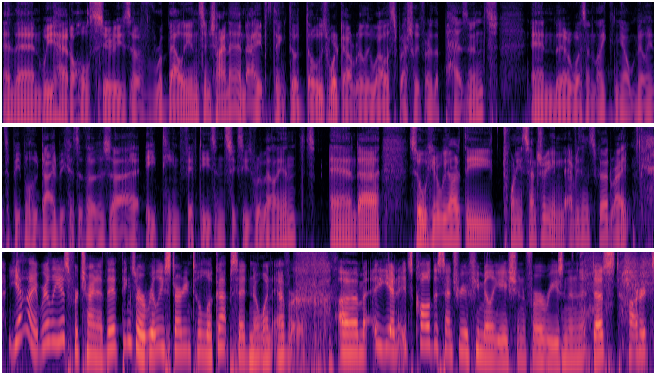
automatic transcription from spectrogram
And then we had a whole series of rebellions in China, and I think those worked out really well, especially for the peasants. And there wasn't like you know millions of people who died because of those uh, 1850s and 60s rebellions. And uh, so here we are at the 20th century, and everything's good, right? Yeah, it really is for China. That things are really starting to look up. Said no one ever. um, yeah, it's called the century of humiliation for a reason, and it does start.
